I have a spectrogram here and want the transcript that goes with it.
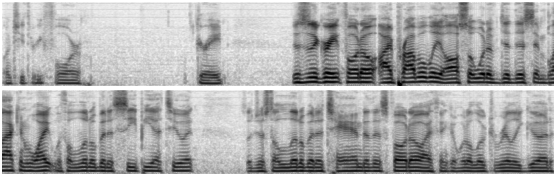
One, two, three, four. Great. This is a great photo. I probably also would have did this in black and white with a little bit of sepia to it. So just a little bit of tan to this photo. I think it would have looked really good.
